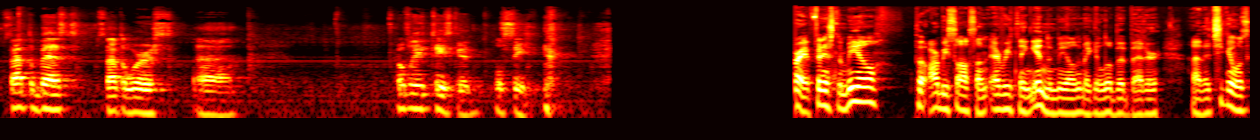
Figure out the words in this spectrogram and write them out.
It's not the best, it's not the worst. Uh, hopefully it tastes good. We'll see. All right, finished the meal. Put Arby sauce on everything in the meal to make it a little bit better. Uh, the chicken was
